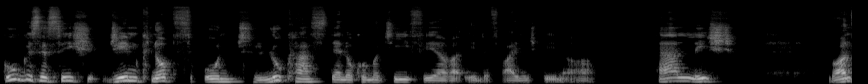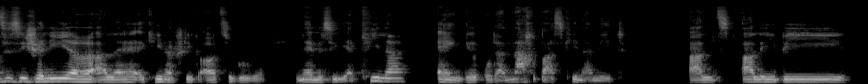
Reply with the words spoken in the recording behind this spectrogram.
gucken Sie sich Jim Knopf und Lukas, der Lokomotivführer, in der Freilichtbühne an herrlich. Wenn Sie sich genieren, allein ein Kinderstück anzugucken, nehmen Sie Ihr Kinder, Enkel oder Nachbarskinder mit. Als Alibi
